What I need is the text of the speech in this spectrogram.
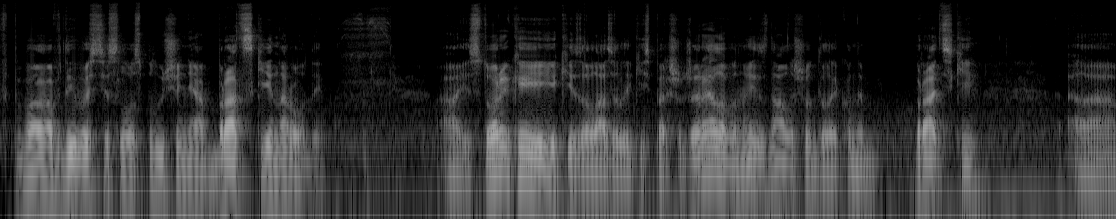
в правдивості словосполучення братські народи. А історики, які залазили якісь перші джерела, вони знали, що далеко не братські, а,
